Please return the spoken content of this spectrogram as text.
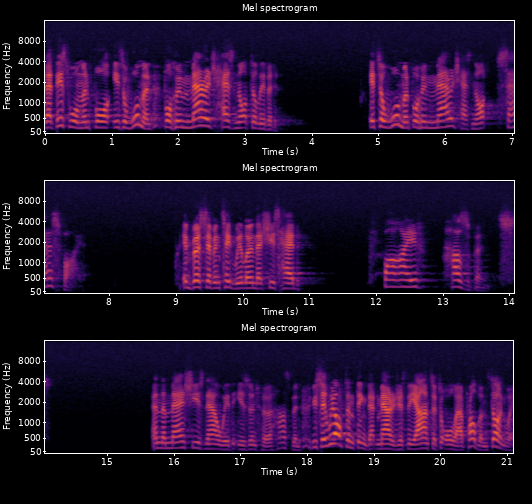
that this woman for, is a woman for whom marriage has not delivered. It's a woman for whom marriage has not satisfied. In verse 17, we learn that she's had five husbands. And the man she is now with isn't her husband. You see, we often think that marriage is the answer to all our problems, don't we?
